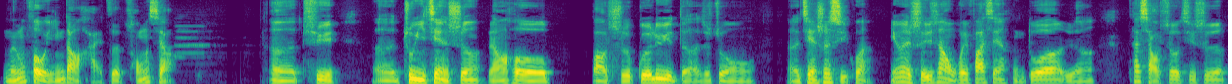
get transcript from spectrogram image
能否引导孩子从小呃去呃注意健身，然后保持规律的这种呃健身习惯。因为实际上我会发现很多人他小时候其实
